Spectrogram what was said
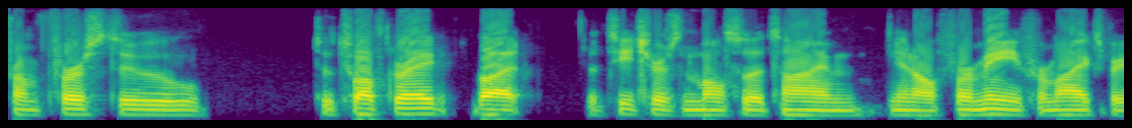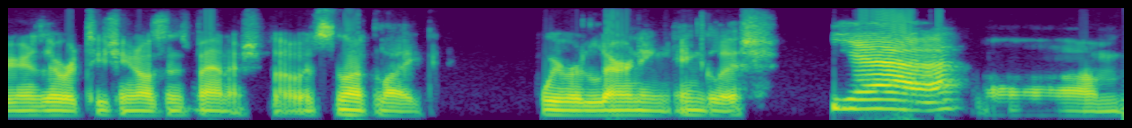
from first to to 12th grade but the teachers most of the time you know for me for my experience they were teaching us in spanish so it's not like we were learning english Yeah. um,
